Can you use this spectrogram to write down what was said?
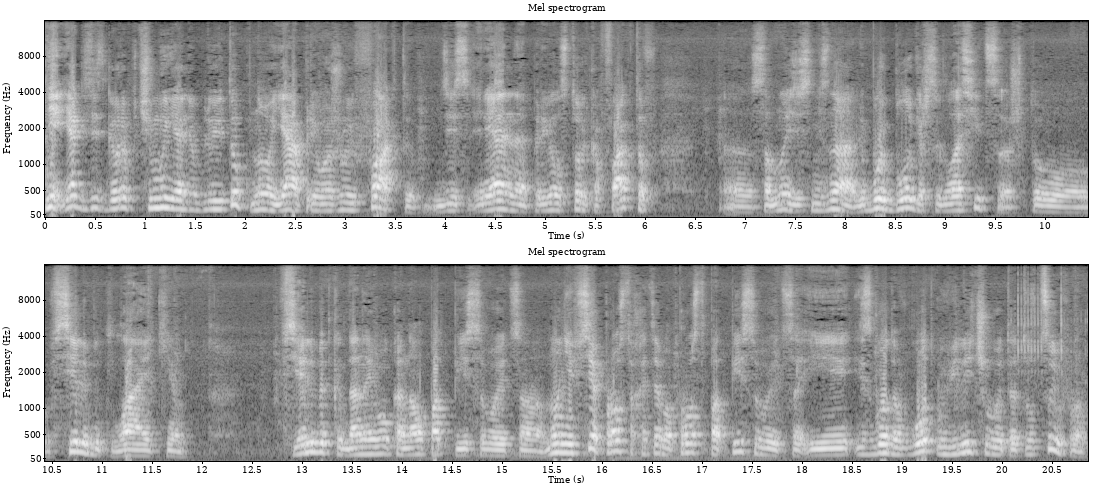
Не, я здесь говорю, почему я люблю YouTube, но я привожу и факты. Здесь реально привел столько фактов, э, со мной здесь не знаю, любой блогер согласится, что все любят лайки, все любят, когда на его канал подписываются. Ну, не все, просто хотя бы просто подписываются и из года в год увеличивают эту цифру.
